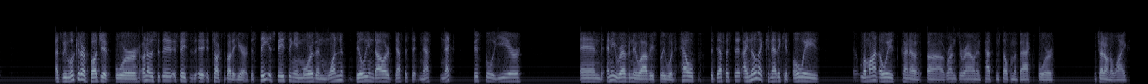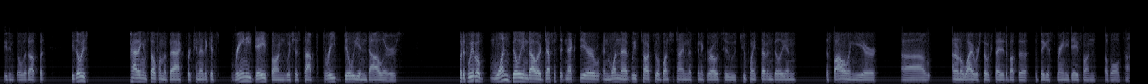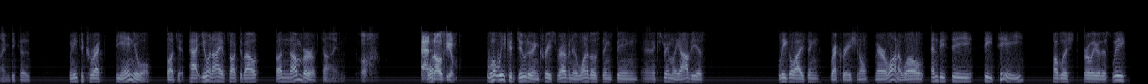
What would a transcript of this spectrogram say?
as we look at our budget for, oh no, this, it faces. It, it talks about it here. The state is facing a more than one billion dollar deficit next next fiscal year, and any revenue obviously would help the deficit. I know that Connecticut always, Lamont always kind of uh, runs around and pats himself on the back for, which I don't know why, he didn't build it up, but he's always patting himself on the back for Connecticut's rainy day fund, which has topped three billion dollars. But if we have a one billion dollar deficit next year, and one that we've talked to a bunch of time that's going to grow to 2.7 billion the following year. Uh, I don't know why we're so excited about the the biggest rainy day fund of all time because we need to correct the annual budget. Pat, you and I have talked about a number of times Ugh. Ad What? nauseum. what we could do to increase revenue. One of those things being an extremely obvious legalizing recreational marijuana. Well, NBC CT published earlier this week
